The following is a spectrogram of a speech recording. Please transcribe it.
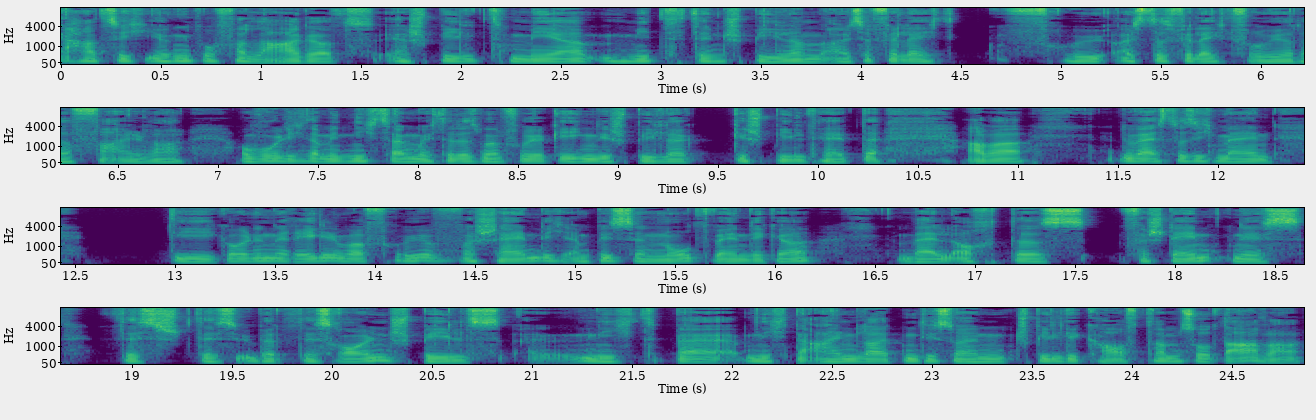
hat sich irgendwo verlagert. Er spielt mehr mit den Spielern, als er vielleicht früh, als das vielleicht früher der Fall war. Obwohl ich damit nicht sagen möchte, dass man früher gegen die Spieler gespielt hätte. Aber du weißt, was ich meine die goldene Regel war früher wahrscheinlich ein bisschen notwendiger, weil auch das Verständnis des, des über des Rollenspiels äh, nicht bei nicht bei allen Leuten, die so ein Spiel gekauft haben, so da war.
